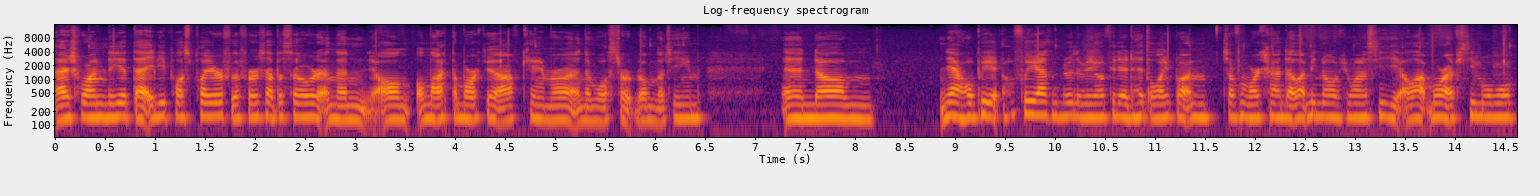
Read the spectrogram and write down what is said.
I just wanted to get that 80 plus player for the first episode, and then I'll unlock the market off camera, and then we'll start building the team. And, um, yeah, hopefully, hopefully you guys enjoyed the video. If you did, hit the like button. So for more content, let me know if you want to see a lot more FC Mobile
